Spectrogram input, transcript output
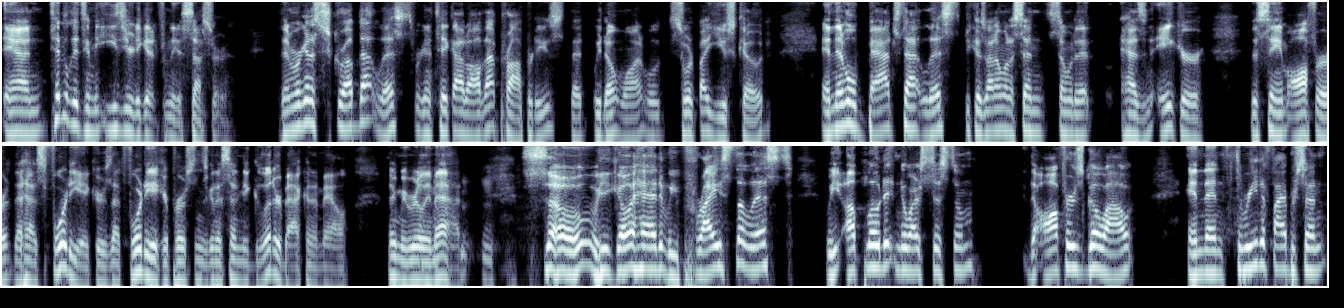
And typically it's going to be easier to get it from the assessor. Then we're going to scrub that list. We're going to take out all that properties that we don't want. We'll sort by use code. And then we'll batch that list because I don't want to send someone that has an acre the same offer that has 40 acres. That 40 acre person is going to send me glitter back in the mail. They're going to be really mad. So we go ahead, we price the list, we upload it into our system, the offers go out, and then three to five percent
